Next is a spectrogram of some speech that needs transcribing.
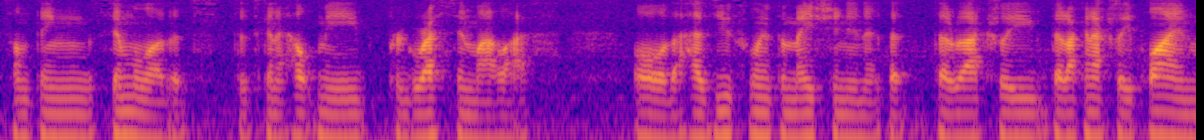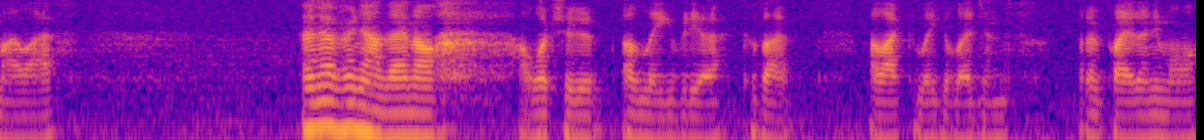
something similar that's that's going to help me progress in my life, or that has useful information in it that that actually that I can actually apply in my life. And every now and then I'll I'll watch a, a League video because I, I like League of Legends. I don't play it anymore,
